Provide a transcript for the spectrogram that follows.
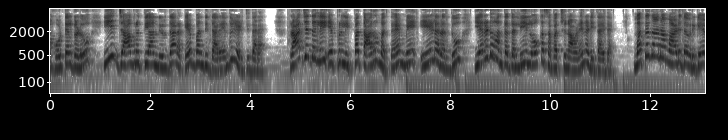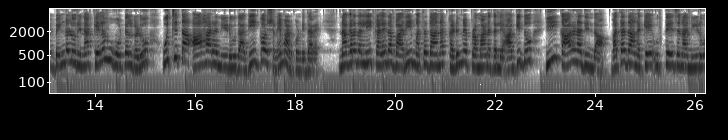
ಹೋಟೆಲ್ಗಳು ಈ ಜಾಗೃತಿಯ ನಿರ್ಧಾರಕ್ಕೆ ಬಂದಿದ್ದಾರೆ ಎಂದು ಹೇಳ್ತಿದ್ದಾರೆ. ರಾಜ್ಯದಲ್ಲಿ ಏಪ್ರಿಲ್ ಇಪ್ಪತ್ತಾರು ಮತ್ತೆ ಮೇ ಏಳರಂದು ಎರಡು ಹಂತದಲ್ಲಿ ಲೋಕಸಭಾ ಚುನಾವಣೆ ನಡೀತಾ ಇದೆ. ಮತದಾನ ಮಾಡಿದವರಿಗೆ ಬೆಂಗಳೂರಿನ ಕೆಲವು ಹೋಟೆಲ್ಗಳು ಉಚಿತ ಆಹಾರ ನೀಡುವುದಾಗಿ ಘೋಷಣೆ ಮಾಡಿಕೊಂಡಿದ್ದಾರೆ. ನಗರದಲ್ಲಿ ಕಳೆದ ಬಾರಿ ಮತದಾನ ಕಡಿಮೆ ಪ್ರಮಾಣದಲ್ಲಿ ಆಗಿದ್ದು, ಈ ಕಾರಣದಿಂದ ಮತದಾನಕ್ಕೆ ಉತ್ತೇಜನ ನೀಡುವ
